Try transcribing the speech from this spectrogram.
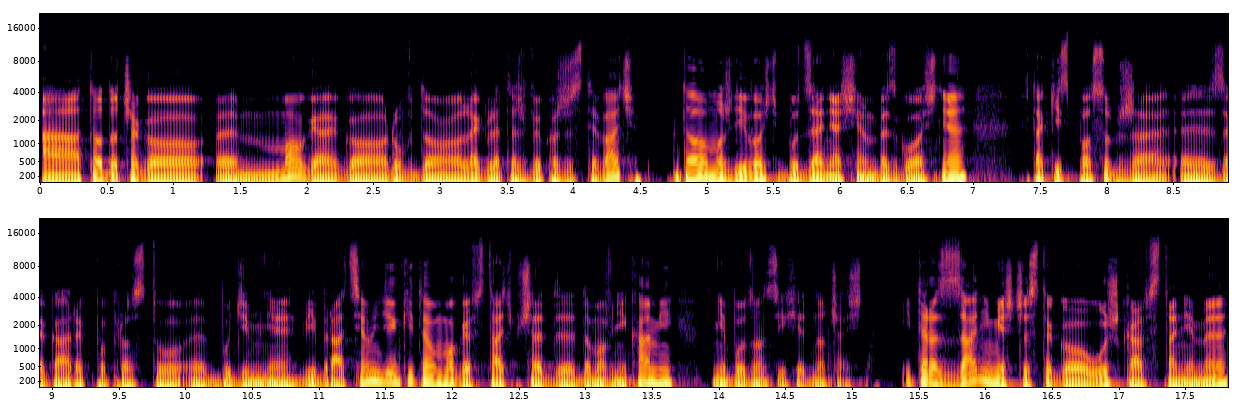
A to, do czego y, mogę go równolegle też wykorzystywać, to możliwość budzenia się bezgłośnie w taki sposób, że y, zegarek po prostu budzi mnie wibracją i dzięki temu mogę wstać przed domownikami, nie budząc ich jednocześnie. I teraz, zanim jeszcze z tego łóżka wstaniemy,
